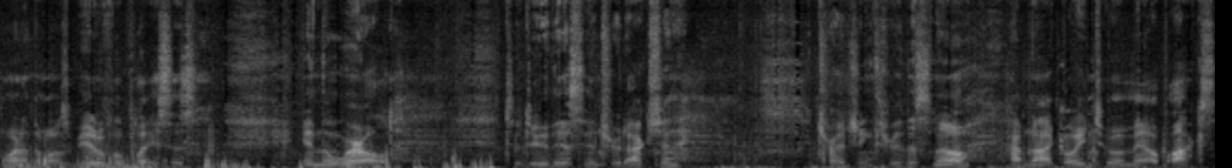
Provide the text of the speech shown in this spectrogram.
one of the most beautiful places in the world to do this introduction, trudging through the snow. I'm not going to a mailbox.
